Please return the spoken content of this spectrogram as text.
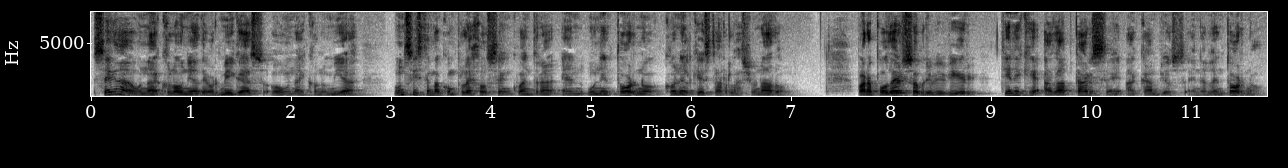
Sea una colonia de hormigas o una economía, un sistema complejo se encuentra en un entorno con el que está relacionado. Para poder sobrevivir, tiene que adaptarse a cambios en el entorno.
